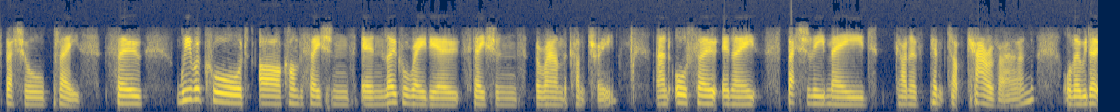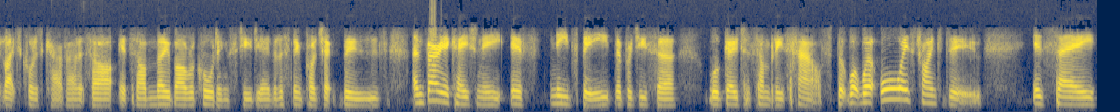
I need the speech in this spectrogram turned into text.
special place. So we record our conversations in local radio stations around the country and also in a specially made kind of pimped up caravan, although we don't like to call it a caravan, it's our it's our mobile recording studio, the Listening Project booth, and very occasionally, if needs be, the producer will go to somebody's house. But what we're always trying to do is say,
